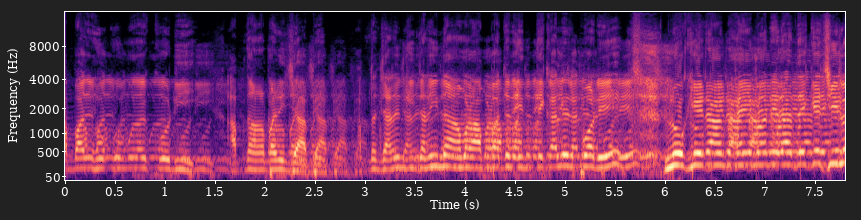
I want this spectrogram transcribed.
আব্বাজের হুকুম করি আপনার বাড়ি যাবে। আপনার জানেন কি? জানি না আমার আব্বাজের ইন্তেকালের পরে লোকেরা মেহমানেরা দেখেছিল।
